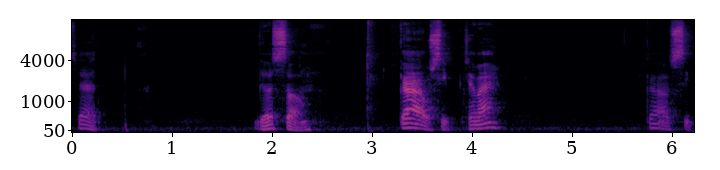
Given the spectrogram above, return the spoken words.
แซดเหลือสองเก้าสิบใช่ไหมเก้าสิบ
